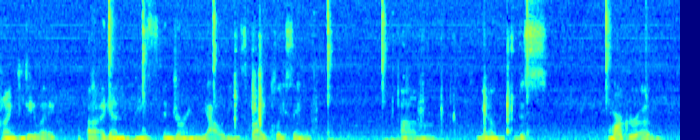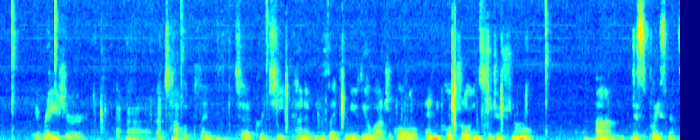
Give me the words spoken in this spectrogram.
trying to daylight uh, again, these enduring realities by placing, um, you know, this marker of erasure a plinth to critique kind of these like museological and cultural institutional um, displacements.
